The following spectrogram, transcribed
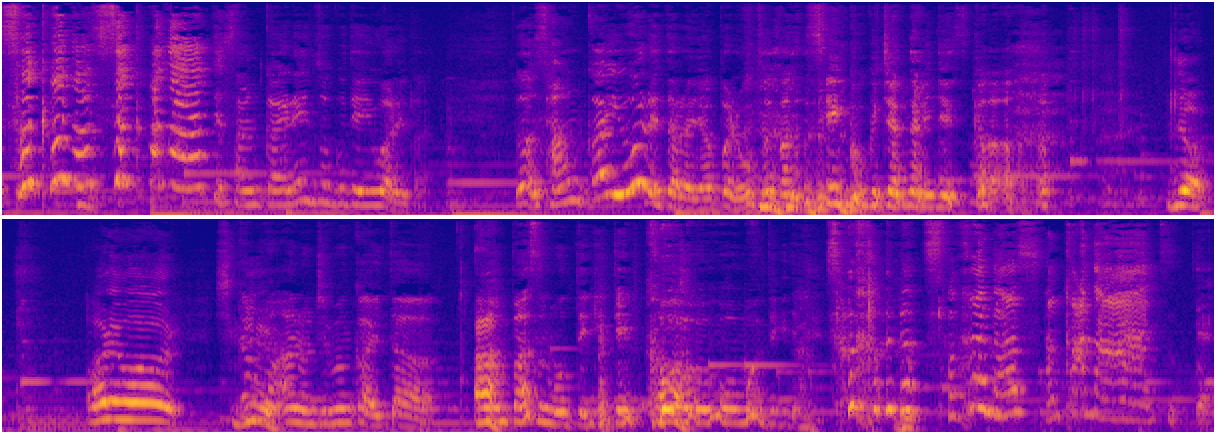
魚魚って3回連続で言われた。だから3回言われたらやっぱりお魚全国じゃないですか。いやあれはしかもあの自分書いたあパンパス持ってきてこう。持ってきて「魚魚魚」っつって。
